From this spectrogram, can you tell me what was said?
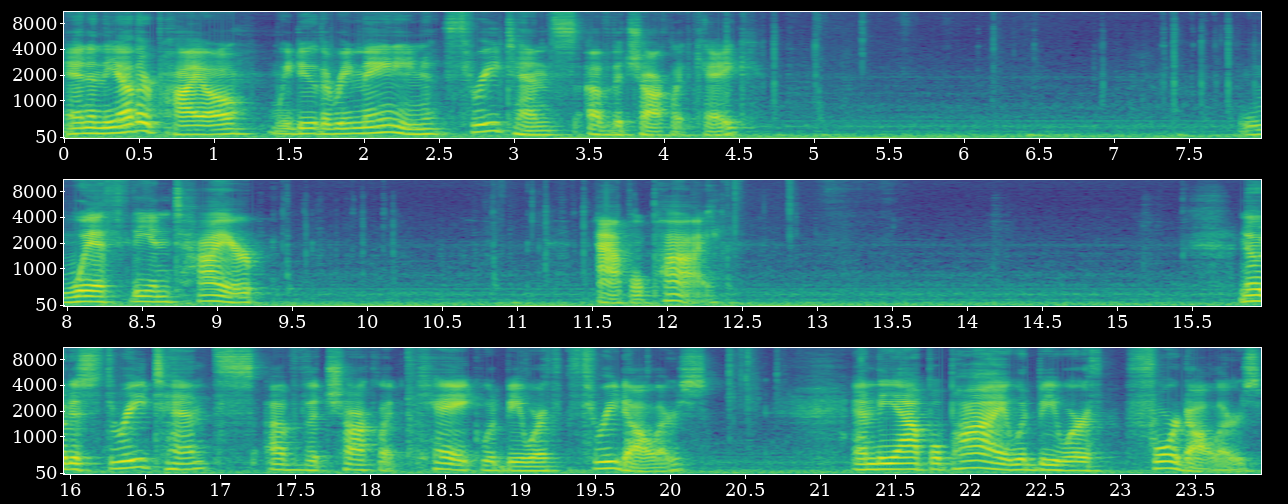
And in the other pile, we do the remaining 3 tenths of the chocolate cake with the entire apple pie. Notice 3 tenths of the chocolate cake would be worth $3. And the apple pie would be worth $4.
